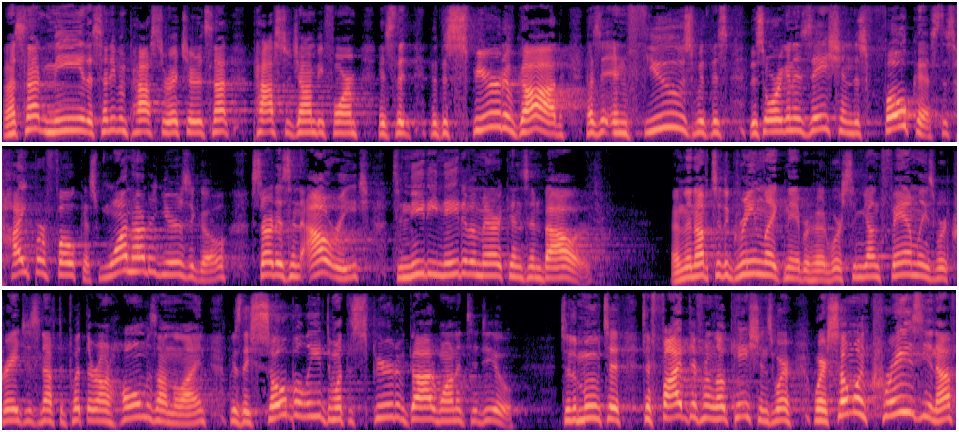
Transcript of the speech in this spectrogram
And that's not me, that's not even Pastor Richard, it's not Pastor John before him. It's that, that the Spirit of God has infused with this, this organization, this focus, this hyper focus. 100 years ago, started as an outreach to needy Native Americans in Ballard. And then up to the Green Lake neighborhood, where some young families were courageous enough to put their own homes on the line because they so believed in what the Spirit of God wanted to do to the move to, to five different locations where, where someone crazy enough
